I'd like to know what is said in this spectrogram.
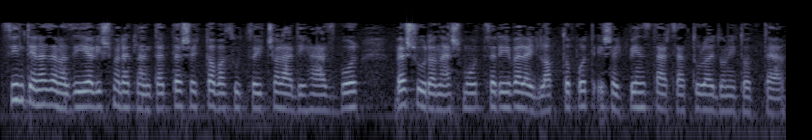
Szintén ezen az éjjel ismeretlen tettes egy Tavasz utcai családi házból besúranás módszerével egy laptopot és egy pénztárcát tulajdonított el.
